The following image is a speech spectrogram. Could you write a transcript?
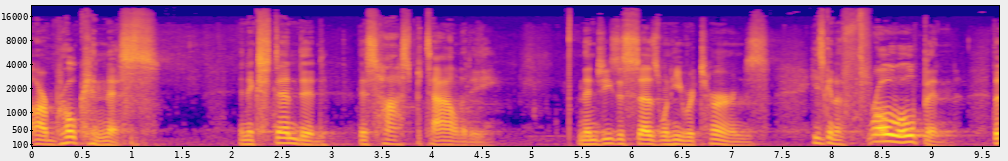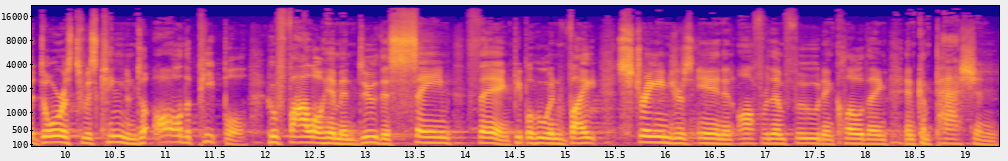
our brokenness, and extended this hospitality. And then Jesus says when he returns, he's going to throw open the doors to his kingdom to all the people who follow him and do this same thing. People who invite strangers in and offer them food and clothing and compassion.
